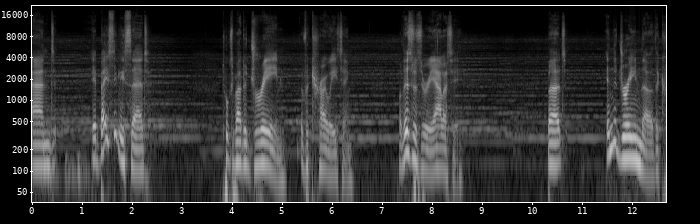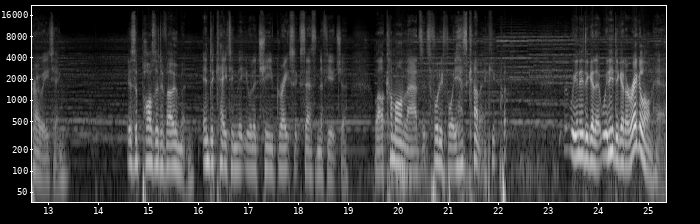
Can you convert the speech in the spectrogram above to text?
and it basically said, talked about a dream of a crow eating. Well, this was a reality. But in the dream, though, the crow eating, is a positive omen, indicating that you will achieve great success in the future. Well, come on, lads, it's 44 years coming. we need to get it. We need to get a wriggle on here.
